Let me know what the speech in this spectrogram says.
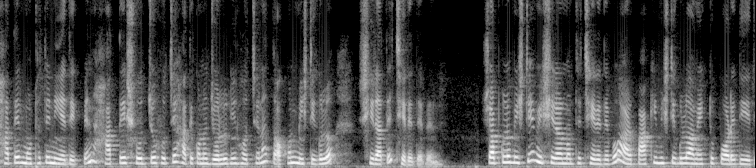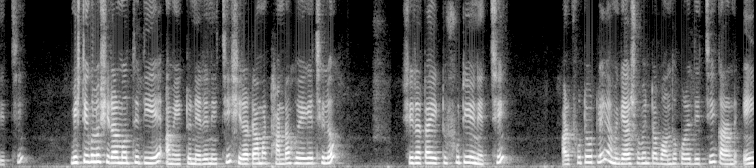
হাতের মুঠোতে নিয়ে দেখবেন, হাতে সহ্য হচ্ছে, হাতে কোনো জ্বলুনি হচ্ছে না, তখন মিষ্টিগুলো শিরাতে ছেড়ে দেবেন। সবগুলো মিষ্টি আমি শিরার মধ্যে ছেড়ে দেব আর বাকি মিষ্টিগুলো আমি একটু পরে দিয়ে দিচ্ছি। মিষ্টিগুলো শিরার মধ্যে দিয়ে আমি একটু নেড়ে নিচ্ছি। শিরাটা আমার ঠান্ডা হয়ে গেছিল। শিরাটা একটু ফুটিয়ে নিচ্ছি। আর ফুটে উঠলেই আমি গ্যাস ওভেনটা বন্ধ করে দিচ্ছি কারণ এই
